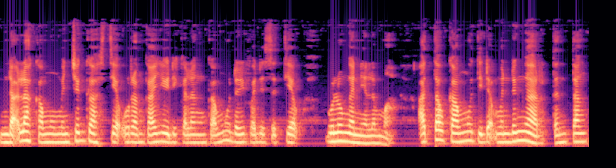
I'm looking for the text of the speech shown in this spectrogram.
Hendaklah kamu mencegah setiap orang kaya di kalangan kamu daripada setiap golongan yang lemah. Atau kamu tidak mendengar tentang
